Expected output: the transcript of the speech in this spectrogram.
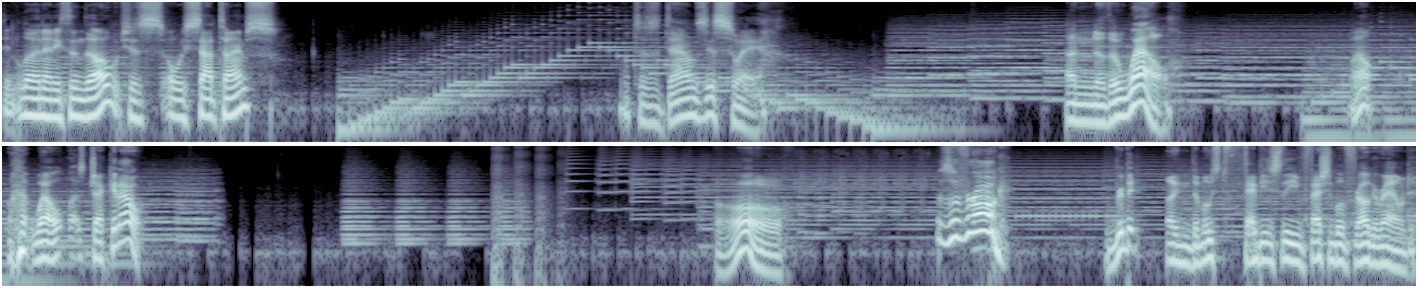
Didn't learn anything though, which is always sad times. What is down this way? Another well. Well, well, let's check it out. I'm the most fabulously fashionable frog around.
